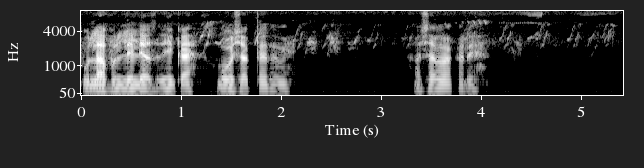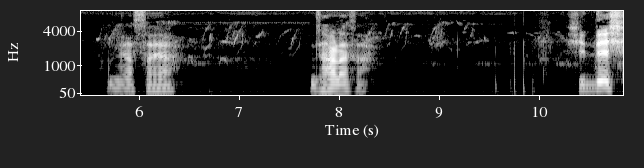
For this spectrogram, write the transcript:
फुला फुललेली असत ही काय? बघू शकताय तुम्ही. अशा प्रकारे. आणि असा ह्या झाड असा. सिद्धेश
